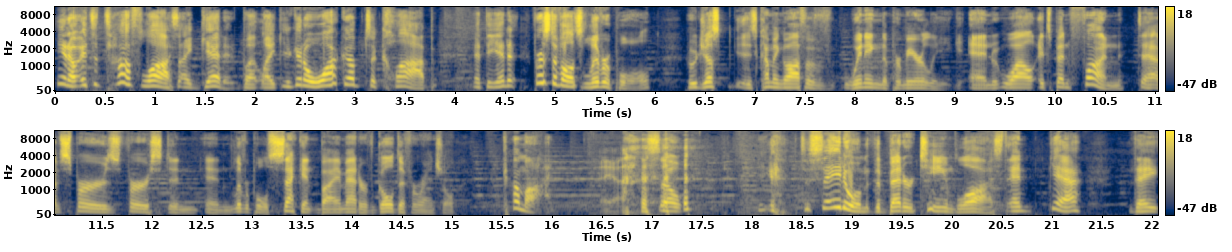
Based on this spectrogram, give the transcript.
you know, it's a tough loss. I get it, but like you're gonna walk up to Klopp at the end. Of, first of all, it's Liverpool who just is coming off of winning the Premier League, and while it's been fun to have Spurs first and and Liverpool second by a matter of goal differential, come on. Yeah. So to say to him the better team lost, and yeah, they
